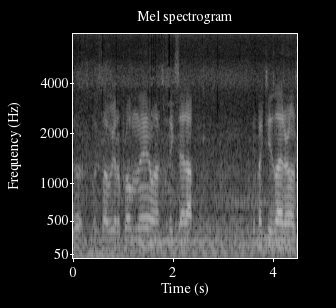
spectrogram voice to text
Oh, looks like we've got a problem there. I'll have to fix that up. Get back to you later on.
